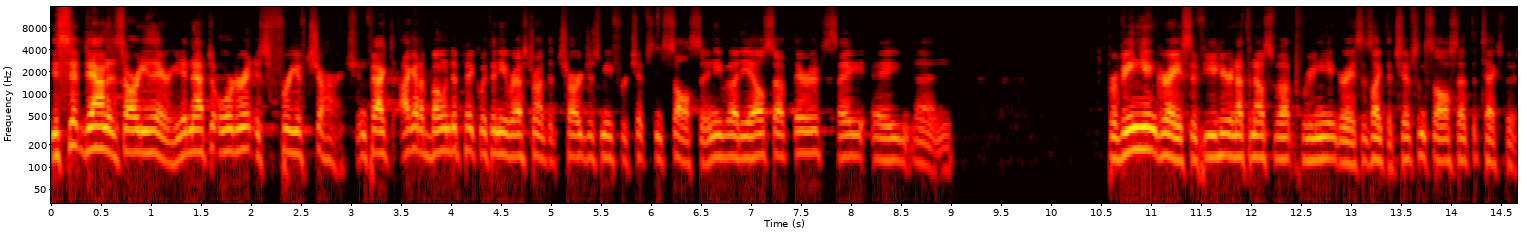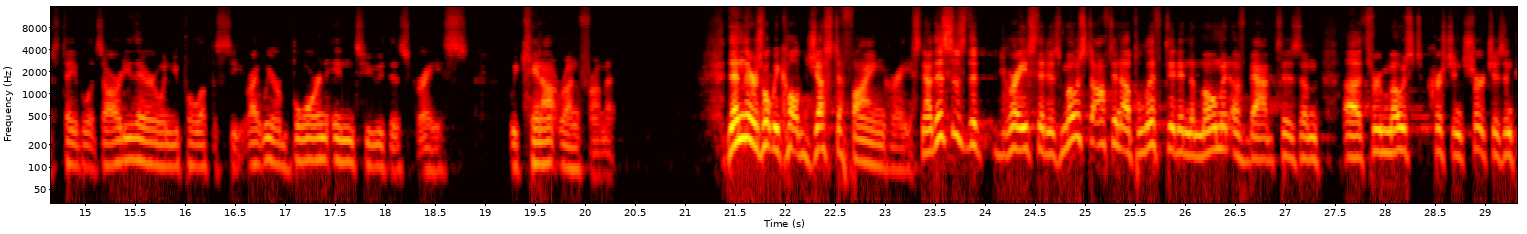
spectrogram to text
You sit down and it's already there. You didn't have to order it, it's free of charge. In fact, I got a bone to pick with any restaurant that charges me for chips and salsa. Anybody else out there say amen? Prevenient grace, if you hear nothing else about prevenient grace, it's like the chips and salsa at the Tex Mex table. It's already there when you pull up a seat, right? We are born into this grace. We cannot run from it. Then there's what we call justifying grace. Now, this is the grace that is most often uplifted in the moment of baptism uh, through most Christian churches. And,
